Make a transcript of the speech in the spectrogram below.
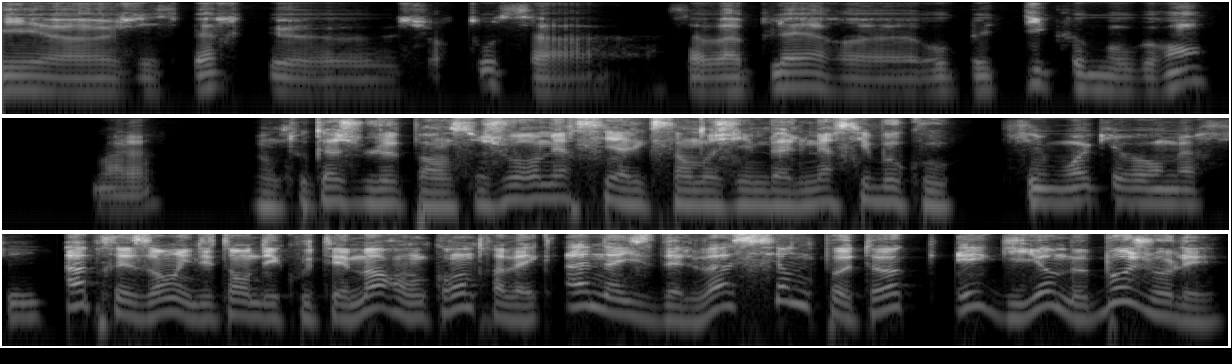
Et euh, j'espère que surtout ça, ça va plaire euh, aux petits comme aux grands. Voilà. En tout cas, je le pense. Je vous remercie, Alexandre Gimbel. Merci beaucoup. C'est moi qui vous remercie. À présent, il est temps d'écouter ma rencontre avec Anaïs Delva, Sian Potok et Guillaume Beaujolais.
